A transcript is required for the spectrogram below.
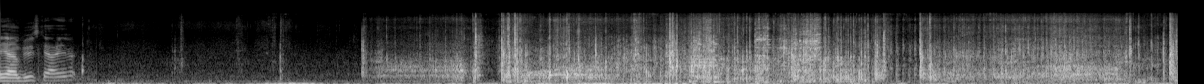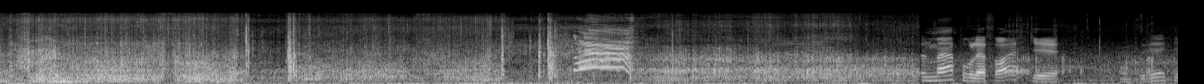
Il y a un bus qui arrive. Tellement pour le faire que on dirait que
